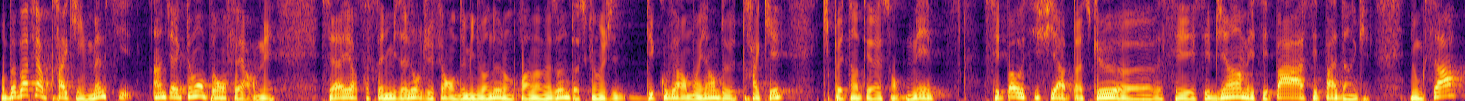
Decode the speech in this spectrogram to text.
On ne peut pas faire de tracking, même si indirectement on peut en faire. Mais c'est d'ailleurs, ça serait une mise à jour que je vais faire en 2022 dans le programme Amazon parce que j'ai découvert un moyen de traquer qui peut être intéressant. Mais c'est pas aussi fiable parce que euh, c'est bien, mais c'est pas, pas dingue. Donc ça,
